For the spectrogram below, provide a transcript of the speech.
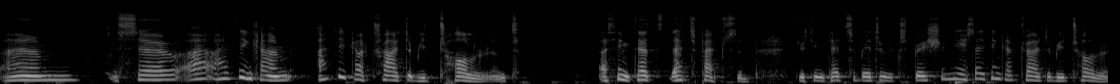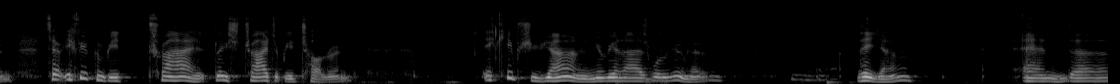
Um, so I, I think I'm. I think I've tried to be tolerant. I think that's that's perhaps. A, do you think that's a better expression? Yes, I think I've tried to be tolerant. So if you can be try, at least try to be tolerant, it keeps you young and you realize, well, you know, mm. they're young. And uh,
